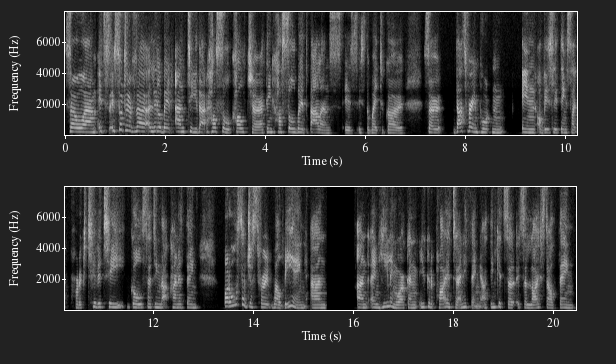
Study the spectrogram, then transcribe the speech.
So um, it's, it's sort of a, a, little bit anti that hustle culture. I think hustle with balance is, is the way to go. So that's very important in obviously things like productivity, goal setting, that kind of thing, but also just for well-being and and and healing work. And you can apply it to anything. I think it's a it's a lifestyle thing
